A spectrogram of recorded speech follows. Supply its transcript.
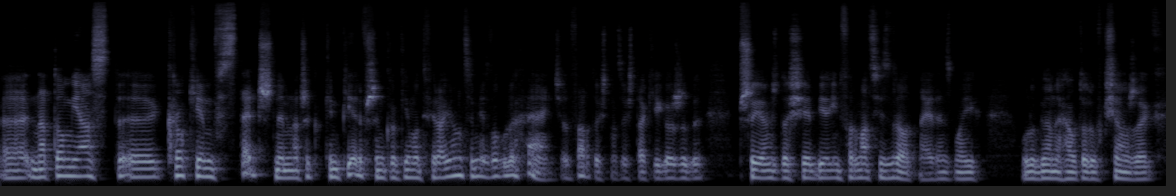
E, Natomiast e, krokiem wstecznym, znaczy krokiem pierwszym, krokiem otwierającym jest w ogóle chęć, otwartość na coś takiego, żeby przyjąć do siebie informacje zwrotne. Jeden z moich ulubionych autorów książek,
